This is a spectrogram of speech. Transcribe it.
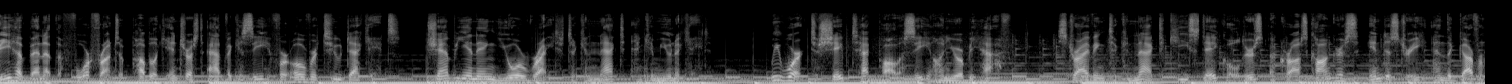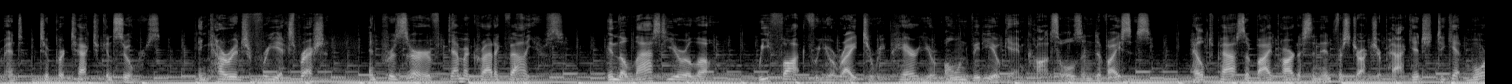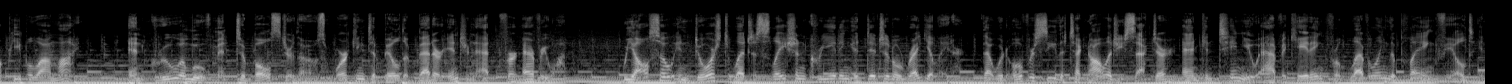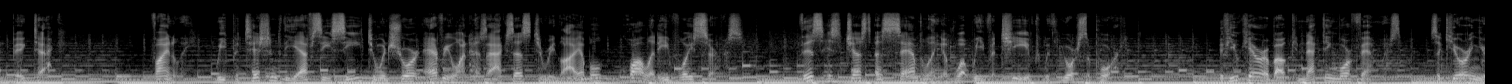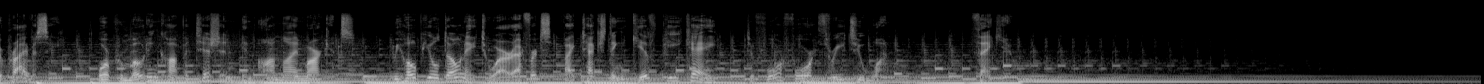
We have been at the forefront of public interest advocacy for over two decades, championing your right to connect and communicate. We work to shape tech policy on your behalf, striving to connect key stakeholders across Congress, industry, and the government to protect consumers, encourage free expression, and preserve democratic values. In the last year alone, we fought for your right to repair your own video game consoles and devices, helped pass a bipartisan infrastructure package to get more people online, and grew a movement to bolster those working to build a better internet for everyone. We also endorsed legislation creating a digital regulator that would oversee the technology sector and continue advocating for leveling the playing field in big tech. Finally, we petitioned the FCC to ensure everyone has access to reliable, quality voice service. This is just a sampling of what we've achieved with your support. If you care about connecting more families, securing your privacy, or promoting competition in online markets, we hope you'll donate to our efforts by texting GivePK to 44321.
